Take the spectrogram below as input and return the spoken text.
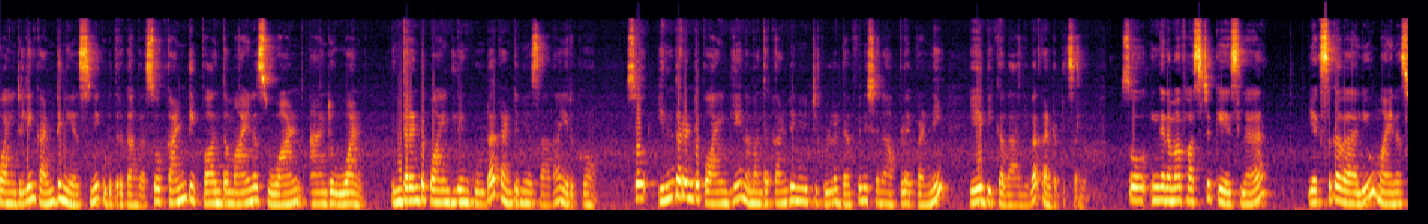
பாயிண்ட்லேயும் கண்டினியூஸ்னு கொடுத்துருக்காங்க. ஸோ கண்டிப்பாக இந்த மைனஸ் ஒன் அண்டு ஒன் இந்த ரெண்டு பாயிண்ட்லேயும் கூட கண்டினியூஸாக தான் இருக்கும். ஸோ இந்த ரெண்டு பாயிண்ட்லேயும் நம்ம அந்த கண்டினியூட்டிக்குள்ள டெஃபினிஷனை அப்ளை பண்ணி ஏபிக்க வேல்யூவை கண்டுபிடிச்சிடலாம். ஸோ இங்கே நம்ம ஃபஸ்ட்டு கேஸில் எக்ஸுக்கு வேல்யூ மைனஸ்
